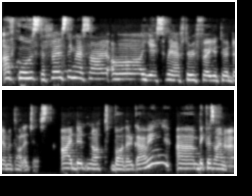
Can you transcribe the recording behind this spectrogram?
of course, the first thing they say, oh, yes, we have to refer you to a dermatologist. I did not bother going um, because I know.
